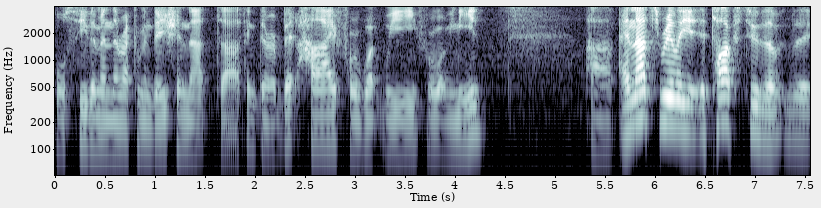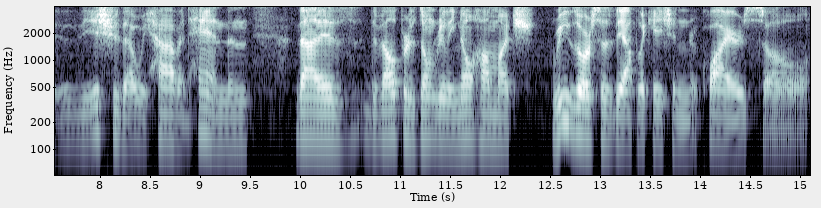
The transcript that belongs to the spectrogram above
we'll see them in the recommendation that uh, I think they're a bit high for what we for what we need. Uh, and that's really it talks to the, the the issue that we have at hand, and that is developers don't really know how much resources the application requires. So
